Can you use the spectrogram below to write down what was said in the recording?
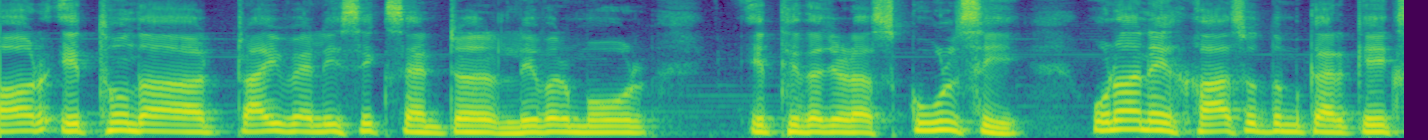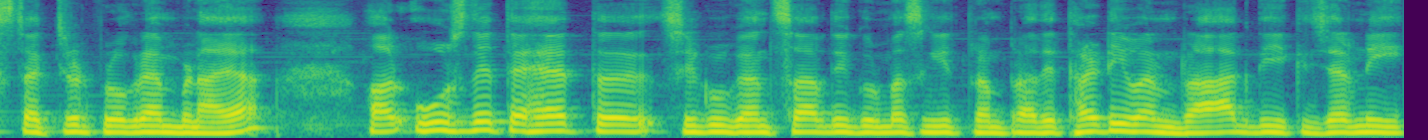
ਔਰ ਇੱਥੋਂ ਦਾ ਟਰਾਈ ਵੈਲੀ ਸਿੱਖ ਸੈਂਟਰ ਲਿਵਰਮੋਰ ਇੱਥੇ ਦਾ ਜਿਹੜਾ ਸਕੂਲ ਸੀ, ਉਹਨਾਂ ਨੇ ਖਾਸ ਉਦਮ ਕਰਕੇ ਇੱਕ ਸਟਰਕਚਰਡ ਪ੍ਰੋਗਰਾਮ ਬਣਾਇਆ ਔਰ ਉਸ ਦੇ ਤਹਿਤ ਸ੍ਰੀ ਗੁਰੂ ਗ੍ਰੰਥ ਸਾਹਿਬ ਦੀ ਗੁਰਮਤਿ ਸੰਗੀਤ ਪਰੰਪਰਾ ਦੇ 31 ਰਾਗ ਦੀ ਇੱਕ ਜਰਨੀ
